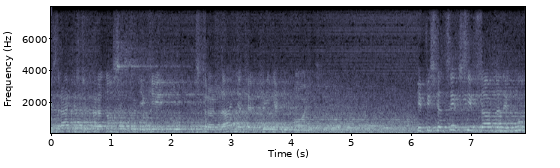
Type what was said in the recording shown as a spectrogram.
і з радістю переносить будь-які страждання, терпіння і болі. І після цих всіх завданих мук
